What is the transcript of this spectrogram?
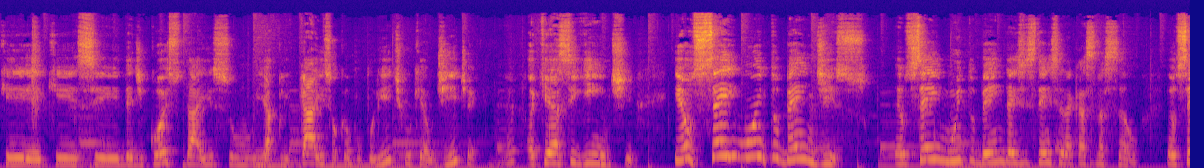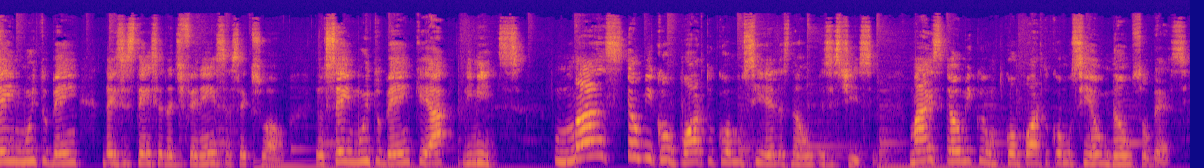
que, que, se dedicou a estudar isso e aplicar isso ao campo político, que é o Zizek, né? que é a seguinte: eu sei muito bem disso, eu sei muito bem da existência da castração, eu sei muito bem da existência da diferença sexual. Eu sei muito bem que há limites. Mas eu me comporto como se eles não existissem. Mas eu me comporto como se eu não soubesse.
